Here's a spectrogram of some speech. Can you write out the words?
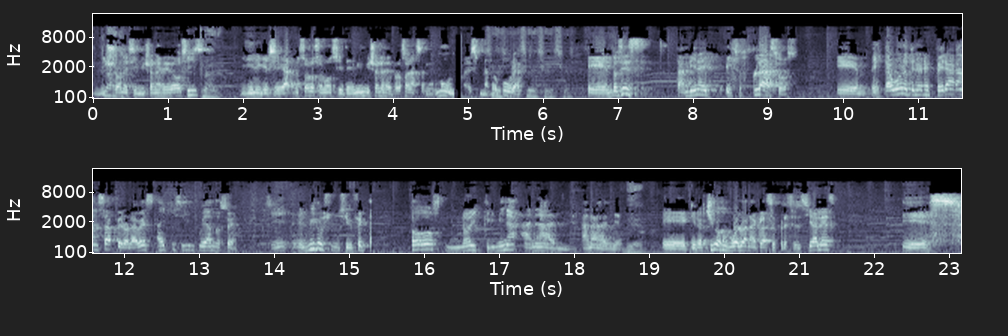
Millones y millones de dosis Claro. y tiene que llegar. Nosotros somos 7 mil millones de personas en el mundo, es una Sí, locura. Sí, sí, sí. Eh, entonces, también hay esos plazos. Eh, está bueno tener esperanza, pero a la vez hay que seguir cuidándose. ¿sí? El virus nos infecta a todos, no discrimina a nadie, a nadie. Eh, que los chicos vuelvan a clases presenciales es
